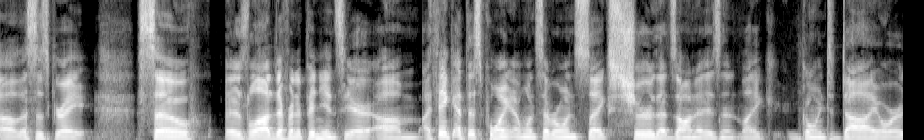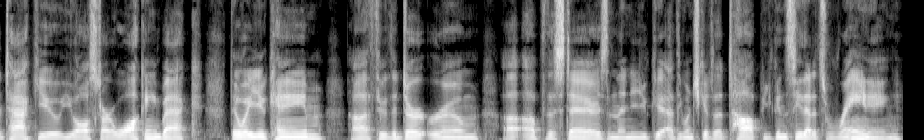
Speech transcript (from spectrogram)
Oh, this is great. So there's a lot of different opinions here. Um, I think at this point, and once everyone's like sure that Zana isn't like going to die or attack you, you all start walking back the way you came uh, through the dirt room, uh, up the stairs, and then you get at the once you get to the top, you can see that it's raining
